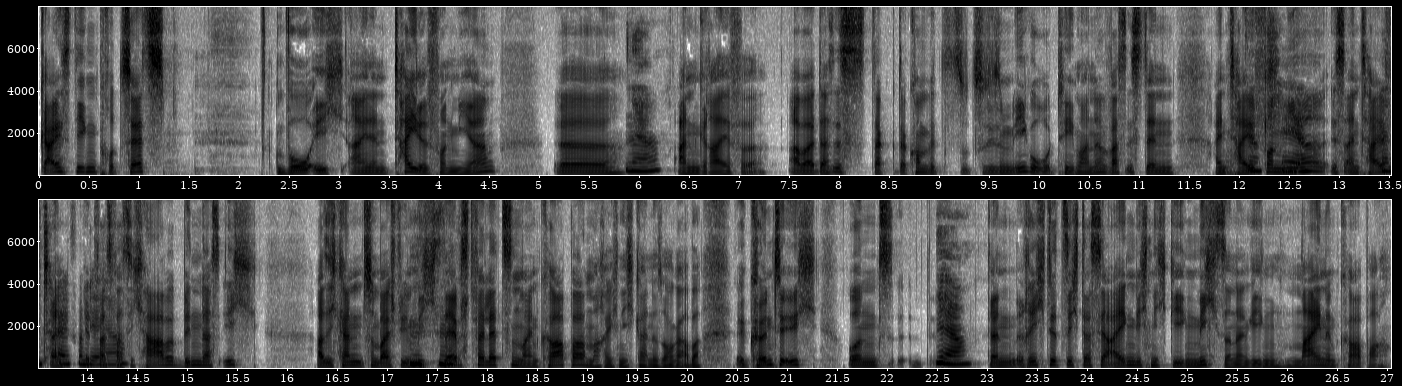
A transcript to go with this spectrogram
geistigen Prozess, wo ich einen Teil von mir äh, ja. angreife. Aber das ist, da, da kommen wir zu, zu diesem Ego-Thema. Ne? Was ist denn ein Teil okay. von mir? Ist ein Teil, ein Teil ein, etwas, dir, ja. was ich habe? Bin das ich? Also ich kann zum Beispiel mhm. mich selbst verletzen, meinen Körper, mache ich nicht, keine Sorge, aber äh, könnte ich. Und ja. dann richtet sich das ja eigentlich nicht gegen mich, sondern gegen meinen Körper.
